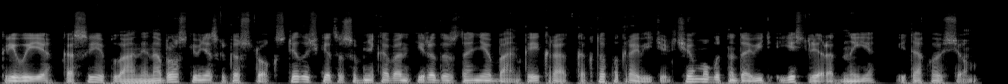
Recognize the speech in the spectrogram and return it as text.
Кривые, косые планы, наброски в несколько строк, стрелочки от особняка банкира до здания банка и кратко, кто покровитель, чем могут надавить, есть ли родные, и так во всем.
